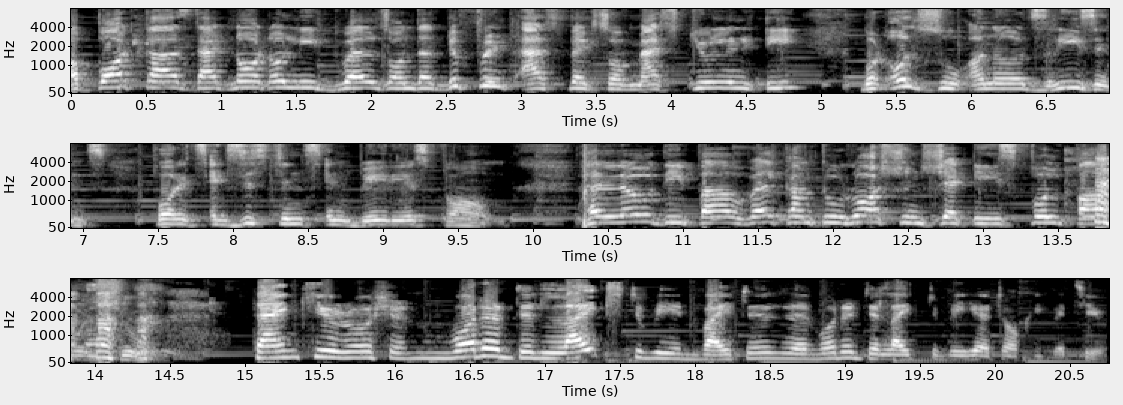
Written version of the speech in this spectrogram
a podcast that not only dwells on the different aspects of masculinity but also unearths reasons for its existence in various form. Hello Deepa, welcome to Roshan Shetty's Full Power Show. Thank you, Roshan. What a delight to be invited and what a delight to be here talking with you.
